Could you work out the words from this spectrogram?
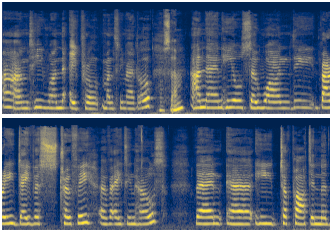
and he won the April monthly medal. Awesome. And then he also won the Barry Davis Trophy over 18 holes. Then uh, he took part in the,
